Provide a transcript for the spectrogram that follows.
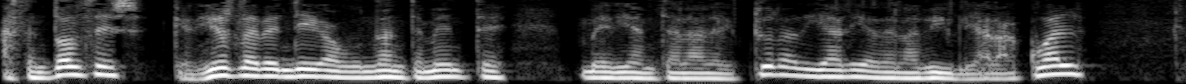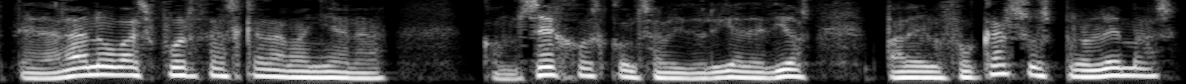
Hasta entonces, que Dios le bendiga abundantemente mediante la lectura diaria de la Biblia, la cual le dará nuevas fuerzas cada mañana, consejos con sabiduría de Dios para enfocar sus problemas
